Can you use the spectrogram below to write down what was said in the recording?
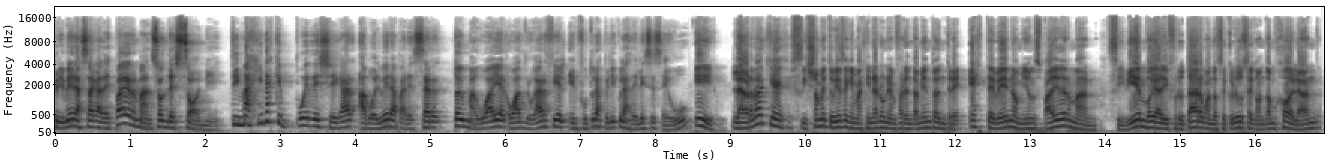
primeras sagas de Spider-Man son de Sony. ¿Te imaginas que puede llegar a volver a aparecer Tobey Maguire o Andrew Garfield en futuras películas del SCU? Y la verdad que si yo me tuviese que imaginar un enfrentamiento entre este Venom y un Spider-Man, si bien voy a disfrutar cuando se cruce con Tom Holland,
